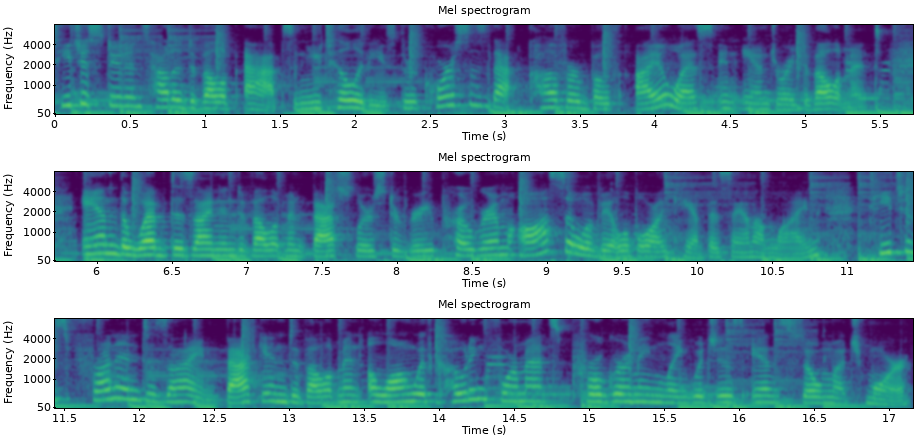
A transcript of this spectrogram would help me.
teaches students how to develop apps and utilities through courses that cover both iOS and Android development. And the Web Design and Development Bachelor's degree program, also available on campus and online, teaches front-end design, back-end development, along with coding formats, programming languages, and so much more.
